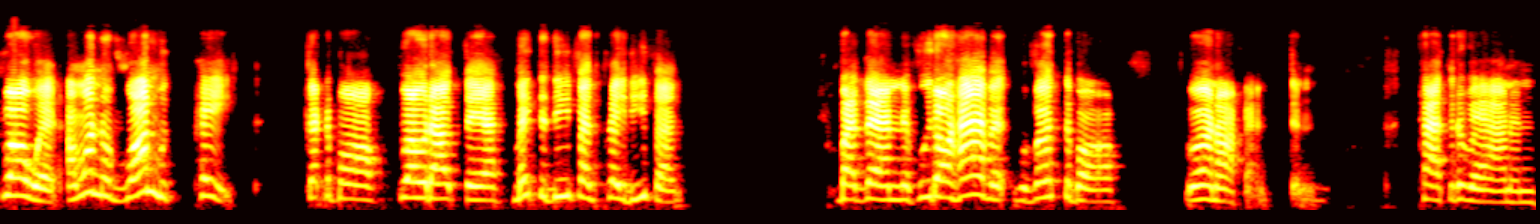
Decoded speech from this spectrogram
throw it. I want to run with pace. Get the ball, throw it out there, make the defense play defense. But then if we don't have it, reverse the ball, run offense, and pass it around and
